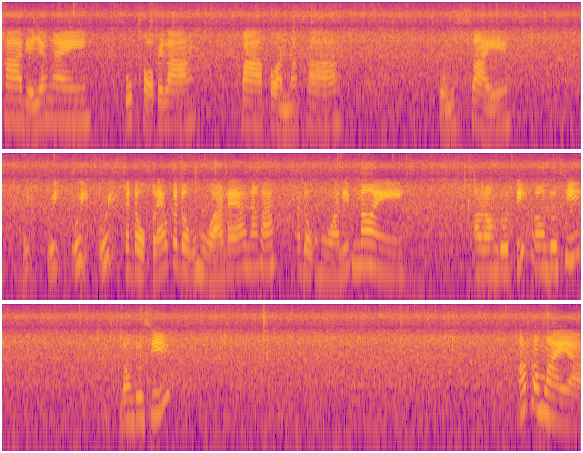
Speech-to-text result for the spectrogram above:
ค่ะเดี๋ยวยังไงปุ๊กขอไปล้างปลาก่อนนะคะ สงสัยอุ้ยอุ้ยอุ้ยอุ้ยกระดกแล้วกระดกหัวแล้วนะคะ กระดกหัวนิดหน่อย เอาลองดูสิลองดูสิ ลองดูสิเอาทำไมอะ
